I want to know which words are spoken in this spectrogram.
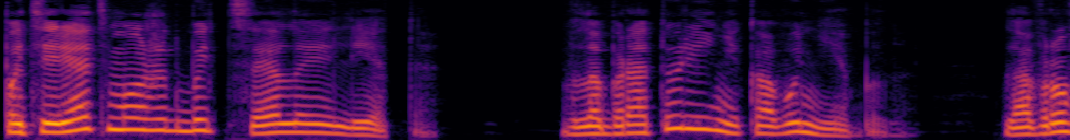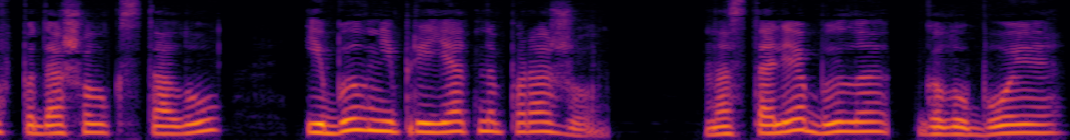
потерять, может быть, целое лето. В лаборатории никого не было. Лавров подошел к столу и был неприятно поражен. На столе было голубое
